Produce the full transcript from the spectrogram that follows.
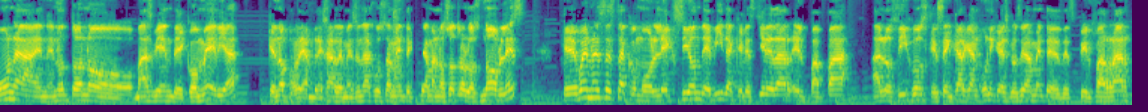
Una en, un tono más bien de comedia, que no podían dejar de mencionar justamente, que se llama Nosotros los Nobles, que bueno, es esta como lección de vida que les quiere dar el papá a los hijos que se encargan única y exclusivamente de despilfarrar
